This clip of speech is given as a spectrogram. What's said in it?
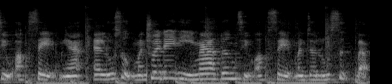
สิวอักเสบเนี้ยแอนรู้สึกมันช่วยได้ดีมากเรื่องสิวอักเสบมันจะรู้สึกแบบ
